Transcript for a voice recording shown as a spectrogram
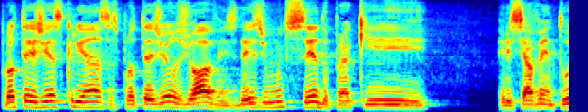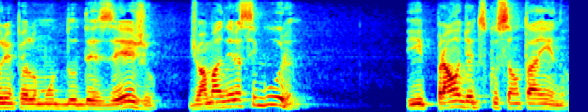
proteger as crianças, proteger os jovens desde muito cedo para que eles se aventurem pelo mundo do desejo de uma maneira segura. E para onde a discussão está indo?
